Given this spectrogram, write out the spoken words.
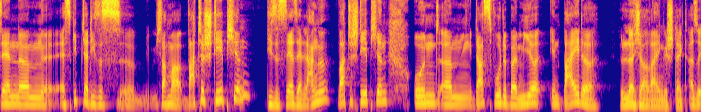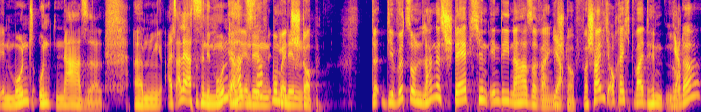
Denn ähm, es gibt ja dieses, äh, ich sag mal, Wattestäbchen, dieses sehr, sehr lange Wattestäbchen. Und ähm, das wurde bei mir in beide Löcher reingesteckt, also in Mund und Nase. Ähm, als allererstes in den Mund, Ernsthaft? also in den. Moment, in den, stopp. D dir wird so ein langes Stäbchen in die Nase reingestopft. Wahrscheinlich auch recht weit hinten, Ja. oder?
